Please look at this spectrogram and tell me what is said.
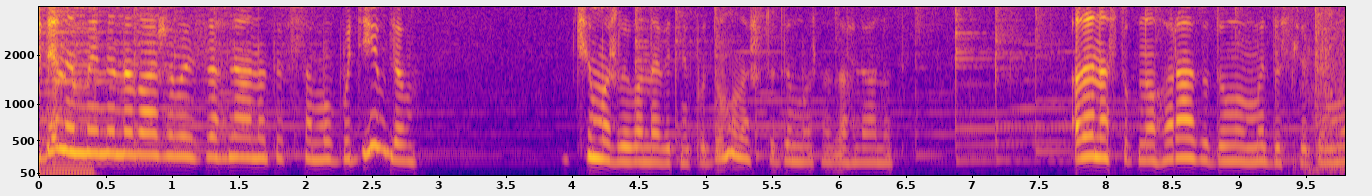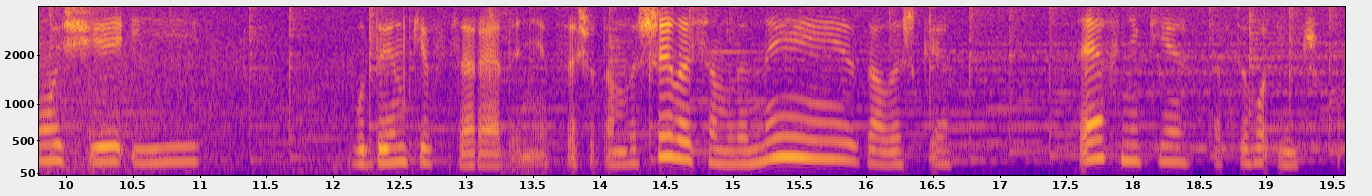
Єдине, ми не наважились заглянути в саму будівлю, чи, можливо, навіть не подумали, що туди можна заглянути. Але наступного разу, думаю, ми дослідимо ще і будинки всередині. Все, що там лишилося, млини, залишки техніки та всього іншого.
